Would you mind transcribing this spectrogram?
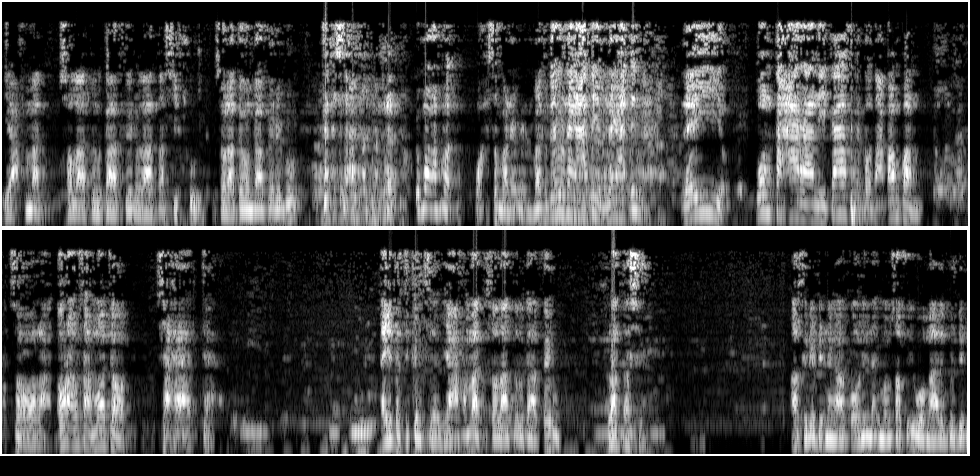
Ya Ahmad, sholatul kafir la tasihu. Sholatul wong kafir itu gak sah. Ahmad, wah sebenarnya maksudnya neng ati, neng ati. Lah iya, wong tak arani kafir kok tak kongkon. Sholat, orang usah maca syahadat. Nah itu tiga Ya Ahmad, sholatul kafir la tasihu. Akhirnya dia ngakoni nak Imam Syafi'i wong alim terus dia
